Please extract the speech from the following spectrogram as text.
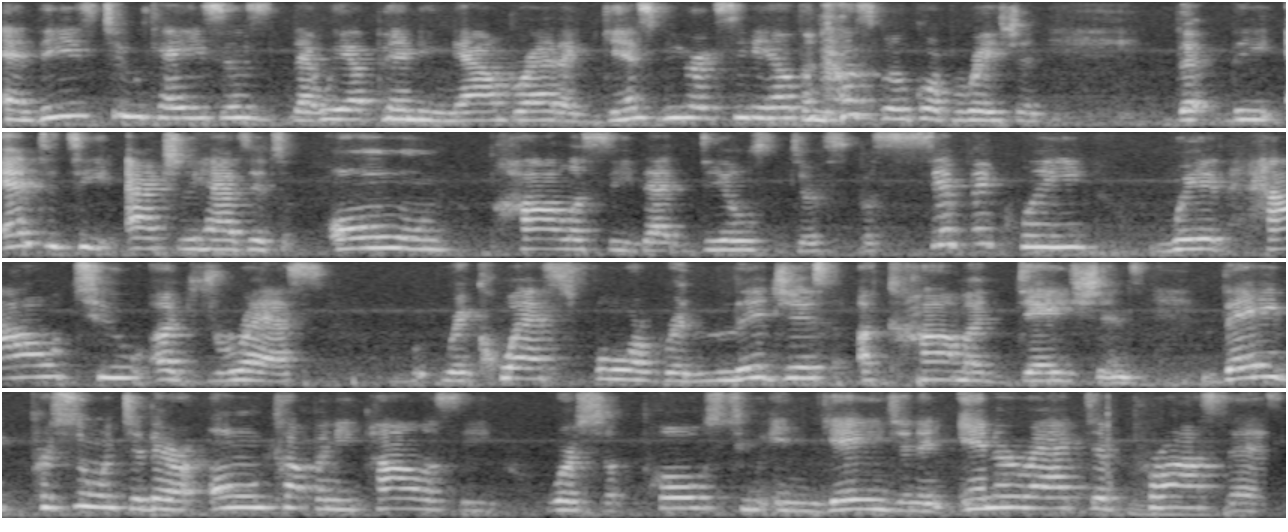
and these two cases that we have pending now, Brad, against New York City Health and Hospital Corporation, the, the entity actually has its own policy that deals specifically with how to address requests for religious accommodations. They, pursuant to their own company policy, were supposed to engage in an interactive process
